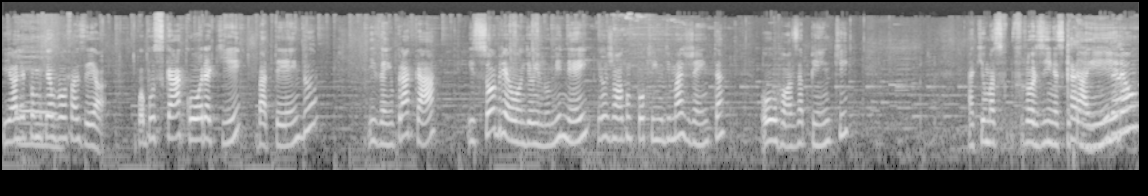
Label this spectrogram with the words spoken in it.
E olha é... como que eu vou fazer, ó. Vou buscar a cor aqui, batendo, e venho pra cá. E sobre onde eu iluminei, eu jogo um pouquinho de magenta ou rosa pink. Aqui umas florzinhas que Caíram. caíram.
